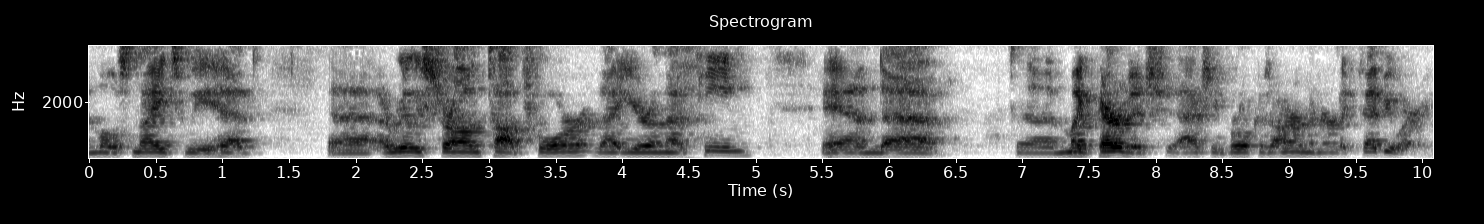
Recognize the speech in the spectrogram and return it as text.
most nights. We had uh, a really strong top four that year on that team. And uh, uh, Mike Perovich actually broke his arm in early February.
